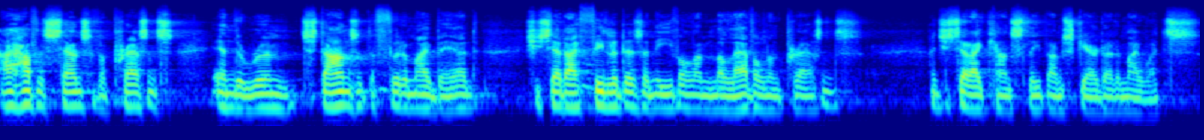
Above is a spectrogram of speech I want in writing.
I have a sense of a presence in the room, stands at the foot of my bed. She said, I feel it as an evil and malevolent presence. And she said, I can't sleep. I'm scared out of my wits.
